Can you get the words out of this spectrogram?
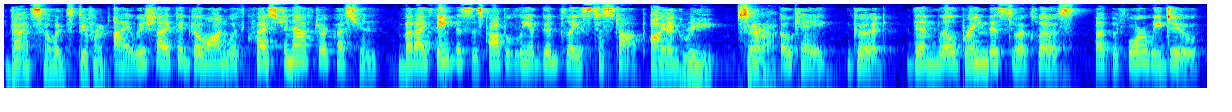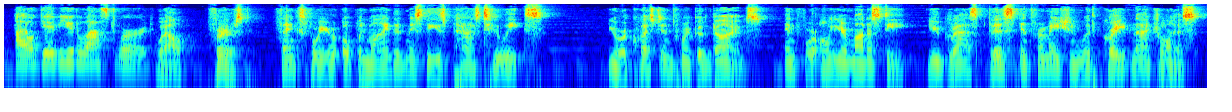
That's how it's different. I wish I could go on with question after question, but I think this is probably a good place to stop. I agree, Sarah. Okay, good. Then we'll bring this to a close, but before we do, I'll give you the last word. Well, first, thanks for your open-mindedness these past two weeks. Your questions were good guides, and for all your modesty, you grasped this information with great naturalness,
